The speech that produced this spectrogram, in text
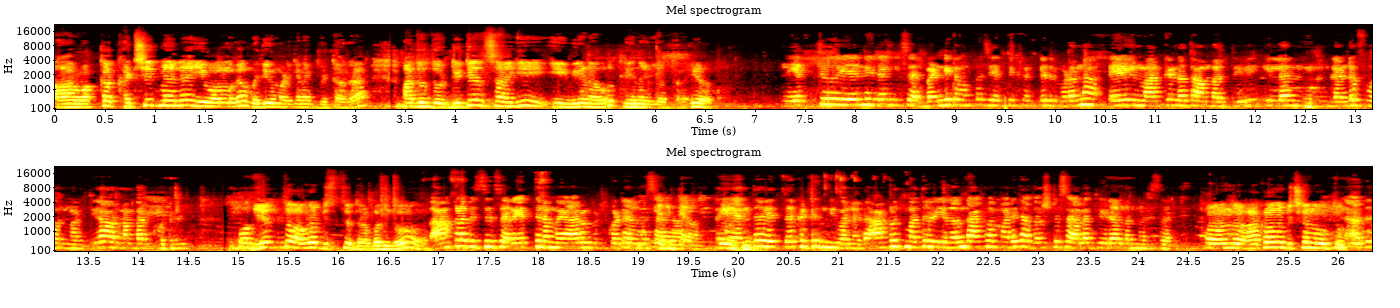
ಆ ರೊಕ್ಕ ಕಟ್ಸಿದ ಮೇಲೆ ಈ ಅಮ್ಮಗ ಮದುವೆ ಮಾಡ್ಕೊಳಕ್ ಬಿಟ್ಟಾರ. ಅದ್ರದ್ದು ಡೀಟೇಲ್ಸ್ ಆಗಿ ಈ ವೀಣಾ ಅವರು ಕ್ಲೀನ್ ಆಗಿ ಹೇಳ್ತಾರೆ. ಎತ್ತು ಏನಿರಂಗಿಲ್ಲ ಸರ್. ಬಂಡಿ ಕಂಪಲ್ಸರಿ ಎತ್ತಿ ಕಟ್ಟಿದ್ರು ಕೂಡ ಏ ಇಲ್ಲಿ ಮಾರ್ಕೆಟ್ ತಗೊಂಬರ್ತೀವಿ ಇಲ್ಲ ನಿಮ್ ಗಂಡ ಫೋನ್ ಮಾಡ್ತೀವಿ ಅವ್ರ ನಂಬರ್ ಕೊಡ್ರಿ. ಎತ್ತು ಅವರ ಬಿಸ್ತಿದ್ರ ಬಂದು. ಆಕಳ ಬಿಸ್ತಿದ್ ಸರ್ ಎತ್ತು ನಮ್ಮ ಯಾರು ಬಿಟ್ಕೊಟ್ಟಲ್ಲ ಸರ್. ಎಂತ ಎತ್ತ ಕಟ್ಟಿರ್ ನೀವ್ ಅನ್ನೋದು. ಆಕಳಕ್ ಮಾತ್ರ ಇದೊಂದ್ ಆಕಳ ಮಾಡಿದ್ರೆ ಅದಷ್ಟು ಸಾಲ ತೀರಲ್ಲ ಅನ್ನೋದು ಸರ್. ಆಕಳನ್ನು ಬಿಚ್ಕೊಂಡು ಅದು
